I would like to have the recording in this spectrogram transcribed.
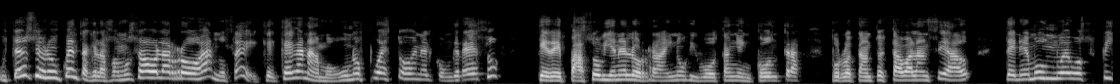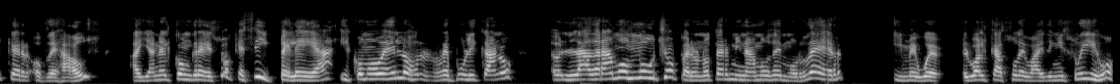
Ustedes se dieron cuenta que la famosa ola roja, no sé, ¿qué, ¿qué, ganamos? Unos puestos en el Congreso, que de paso vienen los reinos y votan en contra, por lo tanto está balanceado. Tenemos un nuevo Speaker of the House allá en el Congreso, que sí, pelea, y como ven, los republicanos eh, ladramos mucho, pero no terminamos de morder. Y me vuelvo al caso de Biden y su hijo,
